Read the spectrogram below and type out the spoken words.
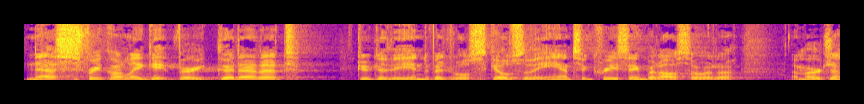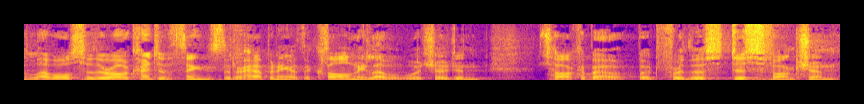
nests frequently, get very good at it due to the individual skills of the ants increasing, but also at a emergent level. So there are all kinds of things that are happening at the colony level, which I didn't talk about. But for this dysfunction,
